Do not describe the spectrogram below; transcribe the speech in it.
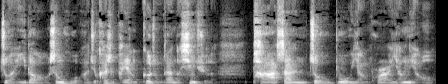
转移到生活啊，就开始培养各种各样的兴趣了，爬山、走步、养花、养鸟。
